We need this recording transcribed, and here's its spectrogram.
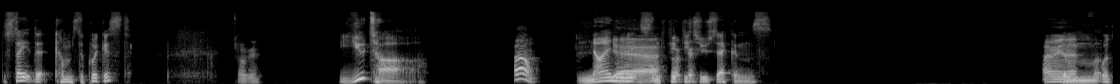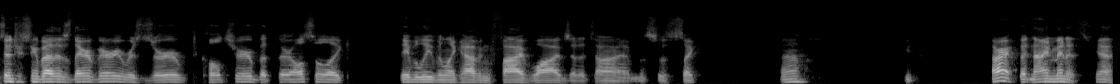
The state that comes the quickest, okay. Utah. Oh, Nine minutes Yeah, and okay. 52 seconds. I mean, what's interesting about it is they're a very reserved culture, but they're also like they believe in like having five wives at a time. So it's like, uh, all right, but nine minutes, yeah,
